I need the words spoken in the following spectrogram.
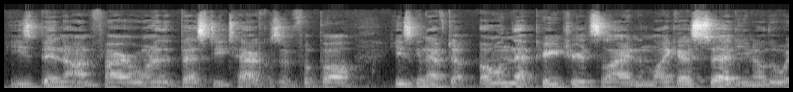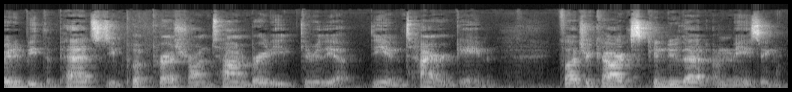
He's been on fire, one of the best D tackles in football. He's going to have to own that Patriots line, and like I said, you know the way to beat the Pats is you put pressure on Tom Brady through the the entire game. Fletcher Cox can do that amazing.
